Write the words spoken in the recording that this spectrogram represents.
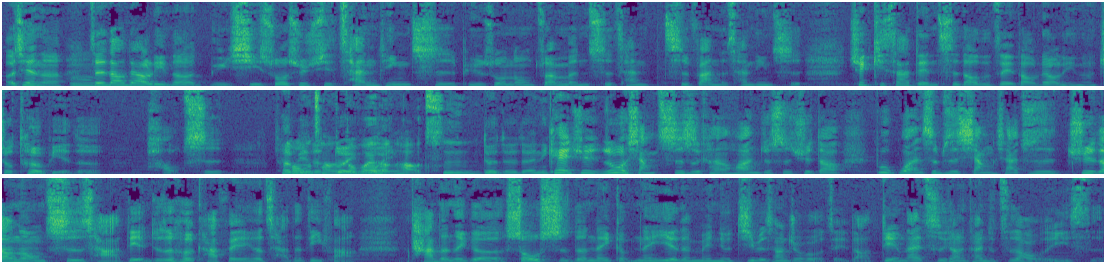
而且呢，嗯、这道料理呢，与其说是去餐厅吃，比如说那种专门吃餐吃饭的餐厅吃，去 k i s a 店吃到的这一道料理呢，就特别的好吃，特别的对味，都会很好吃。对对对，你可以去，如果想试试看的话，你就是去到不管是不是乡下，就是去到那种吃茶店，就是喝咖啡喝茶的地方，它的那个熟食的那个那页的 menu，基本上就会有这一道，点来吃看看就知道我的意思。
